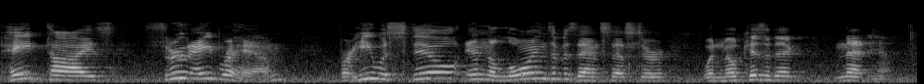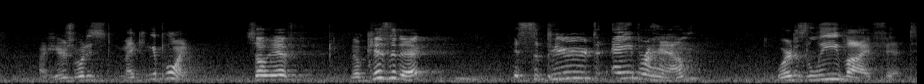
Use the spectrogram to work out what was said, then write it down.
paid tithes through Abraham, for he was still in the loins of his ancestor when Melchizedek met him. All right, here's what he's making a point. So if Melchizedek is superior to Abraham, where does Levi fit?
